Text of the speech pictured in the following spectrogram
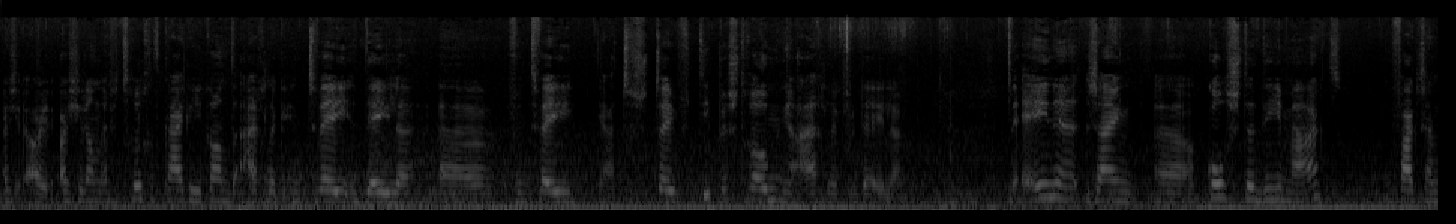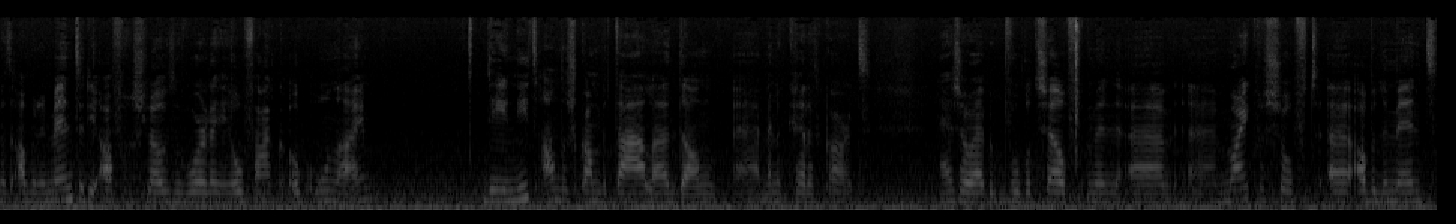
als je, als je dan even terug gaat kijken, je kan het eigenlijk in twee delen, uh, of in twee, ja, twee typen stromingen eigenlijk verdelen. De ene zijn uh, kosten die je maakt. Vaak zijn het abonnementen die afgesloten worden, heel vaak ook online. Die je niet anders kan betalen dan met een creditcard. Zo heb ik bijvoorbeeld zelf mijn Microsoft abonnement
